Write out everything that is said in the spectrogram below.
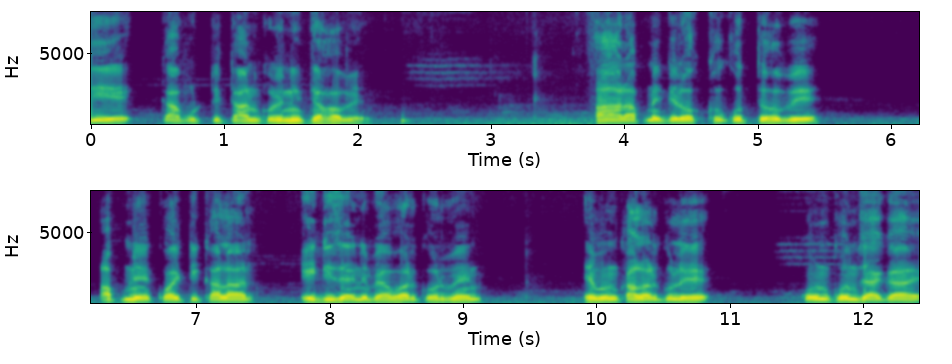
দিয়ে কাপড়টি টান করে নিতে হবে। আর আপনাকে লক্ষ্য করতে হবে, আপনি কয়টি কালার এই ডিজাইনে ব্যবহার করবেন এবং কালারগুলো কোন কোন জায়গায়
